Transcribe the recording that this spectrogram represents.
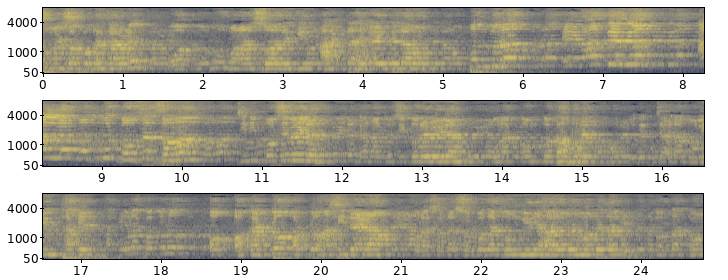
সময় স্বল্পতার কারণে। ওয়া কুনু মা সাদিকিন, আরেকটা হেকাইতে যাব। বন্ধুরা রাত দিয়ে দিলাম আল্লাহর ওরা কম কথা বলেন, ওদের চেহারা থাকে। ওরা কখনো অকাট্য, অট্ট হাসি দেয় ওরা সদা সর্বদা গঙ্গিনী হালতের মধ্যে থাকে। কথা কম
